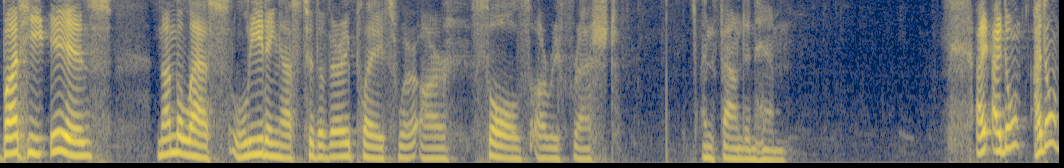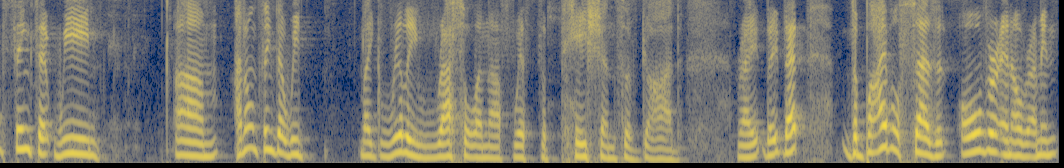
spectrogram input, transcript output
but he is nonetheless leading us to the very place where our souls are refreshed and found in him. I, I, don't, I don't think that we, um, I don't think that we like really wrestle enough with the patience of God, right? They, that, the Bible says it over and over. I mean,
